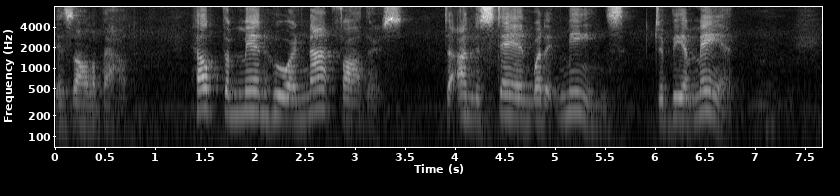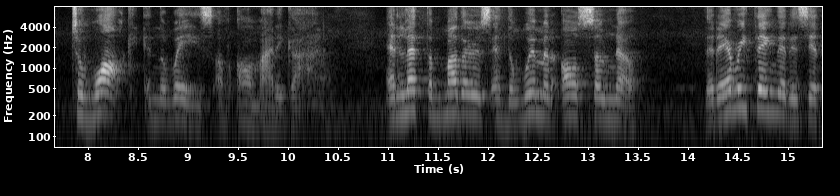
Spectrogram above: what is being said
is all about. Help the men who are not fathers to understand what it means to be a man, to walk in the ways of Almighty God. And let the mothers and the women also know that everything that is in,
